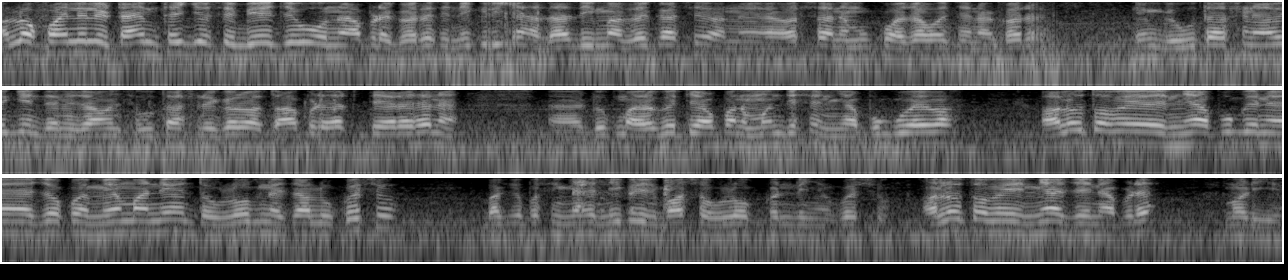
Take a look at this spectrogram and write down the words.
હલો ફાઇનલી ટાઈમ થઈ ગયો છે બે જેવું અને આપણે ઘરેથી નીકળી ગયા. દાદીમાં ભેગા છે અને હર્ષાને મૂકવા જવા છે એના ઘરે. કેમ કે ઉતાસણી આવી ગઈ ને તેને જવાનું છે ઉતાસણી કરવા. તો આપણે અત્યારે છે ને ટૂંકમાં રગતિયા આપવાનું મંદિર છે ને, ત્યાં પૂગવા આવ્યા. હાલો, તો હવે ત્યાં પૂગીને જો કોઈ મહેમાન નહીં હોય તો વ્લોગને ચાલુ કરશું. બાકી પછી ત્યાંથી નીકળીને પાછો વ્લોગ કન્ટિન્યુ કરશું. હાલો, તો હવે ત્યાં જઈને આપણે મળીએ.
